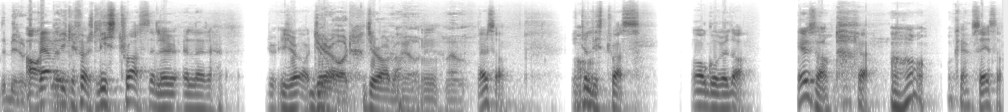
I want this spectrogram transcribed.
Det blir Ja, det. Vem det- gick först? Liz Truss eller, eller Gerard? Gerard. Gerrard va? Ja, ja. Är det så? Inte Liz Truss. Vad går vi idag? Är det så? Ja. Jaha, okej. Säg så.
